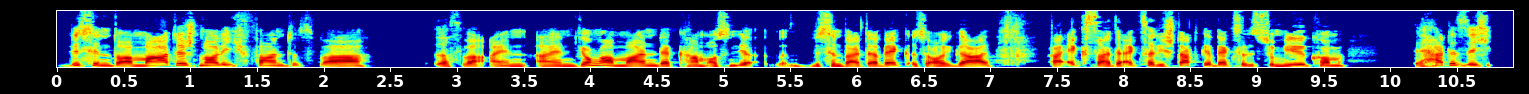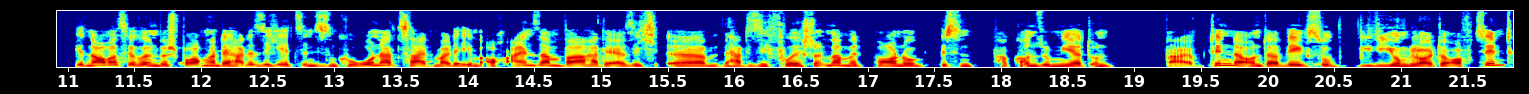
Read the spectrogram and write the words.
ein bisschen dramatisch neulich fand, es war, das war ein, ein junger Mann, der kam aus ein bisschen weiter weg, ist auch egal, war extra, hat er extra die Stadt gewechselt, ist zu mir gekommen. Der hatte sich genau was wir vorhin besprochen haben, der hatte sich jetzt in diesen Corona-Zeiten, weil der eben auch einsam war, hatte er sich, ähm, hatte sich vorher schon immer mit Porno ein bisschen konsumiert und bei Tinder unterwegs, so wie die jungen Leute oft sind.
